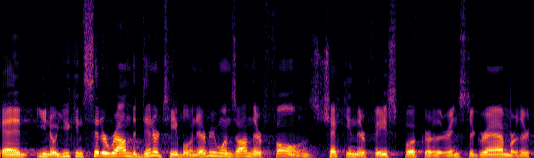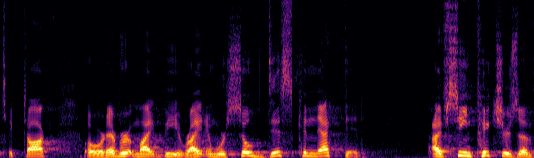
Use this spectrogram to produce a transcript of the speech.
and you know you can sit around the dinner table and everyone's on their phones checking their Facebook or their Instagram or their TikTok or whatever it might be, right? And we're so disconnected. I've seen pictures of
